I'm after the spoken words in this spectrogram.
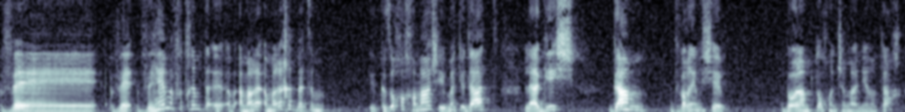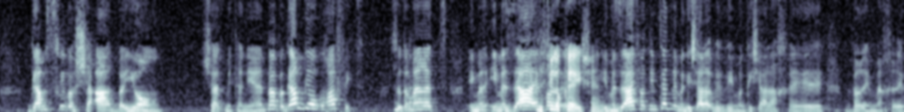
ו, ו, והם מפתחים, המערכ, המערכת בעצם היא כזו חכמה שהיא באמת יודעת להגיש גם דברים שבעולם תוכן שמעניין אותך, גם סביב השעה ביום שאת מתעניינת בה, וגם גיאוגרפית. Okay. זאת אוקיי. אומרת, היא מזהה איפה... לפי לוקיישן. היא מזהה איפה את נמצאת והיא מגישה, והיא מגישה לך אה, דברים אחרים.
